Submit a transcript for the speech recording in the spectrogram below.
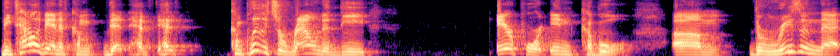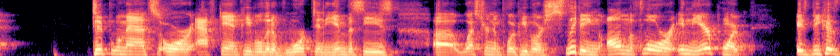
The Taliban have come that have, have completely surrounded the airport in Kabul. Um, the reason that diplomats or Afghan people that have worked in the embassies uh, Western employed people are sleeping on the floor in the airport is because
